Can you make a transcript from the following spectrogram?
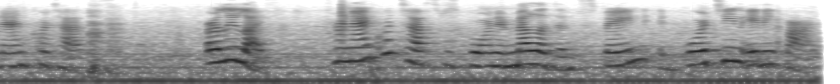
Hernan Cortez. Early life. Hernan Cortez was born in Melendon, Spain in 1485.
